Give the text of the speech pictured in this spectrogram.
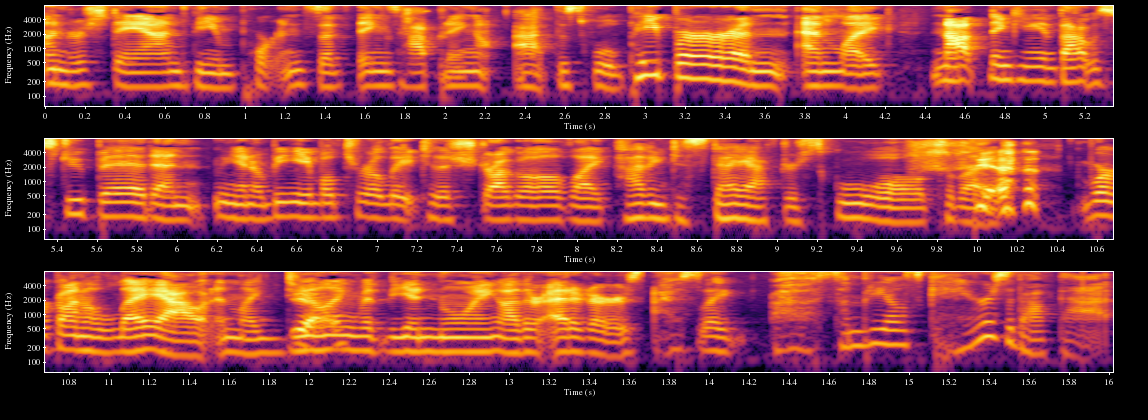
understand the importance of things happening at the school paper and and like not thinking that that was stupid and you know being able to relate to the struggle of like having to stay after school to like Yeah. work on a layout and like dealing with the annoying other editors i was like oh somebody else cares about that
